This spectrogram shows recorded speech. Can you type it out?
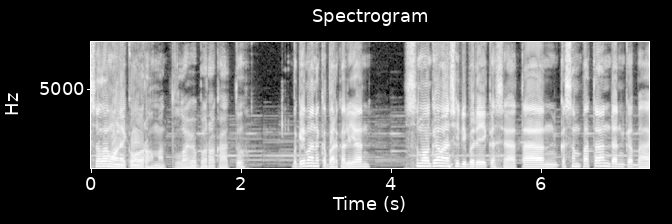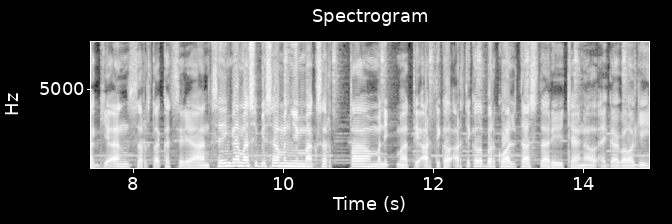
Assalamualaikum warahmatullahi wabarakatuh. Bagaimana kabar kalian? Semoga masih diberi kesehatan, kesempatan, dan kebahagiaan serta keceriaan Sehingga masih bisa menyimak serta menikmati artikel-artikel berkualitas dari channel Egagologi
